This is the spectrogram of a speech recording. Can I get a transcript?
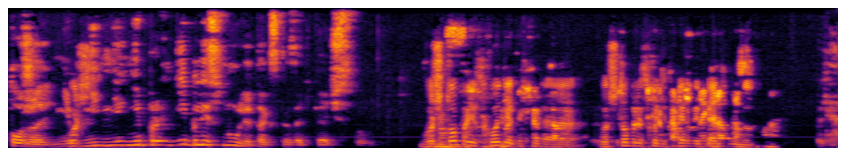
тоже не, вот. не, не, не, не блеснули, так сказать, качеством. Вот ну, что происходит, э, вот что происходит первые пять минут. Бля,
